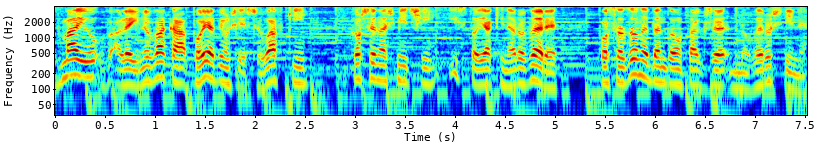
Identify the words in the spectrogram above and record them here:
W maju w Alei Nowaka pojawią się jeszcze ławki, kosze na śmieci i stojaki na rowery. Posadzone będą także nowe rośliny.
